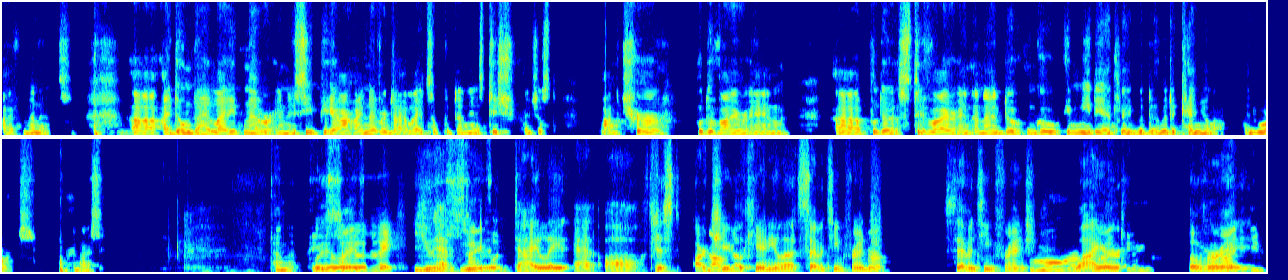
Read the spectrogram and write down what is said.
five minutes. Uh, I don't dilate. Never in the CPR. I never dilate subcutaneous tissue. I just puncture, put the wire in, uh, put a stiff wire in, and I don't go immediately with the, with a cannula. It works very nicely. And wait, wait, wait, wait, You have you, you don't dilate at all. Just arterial no. cannula, 17 French, sure. 17 French More wire 19, over 19,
